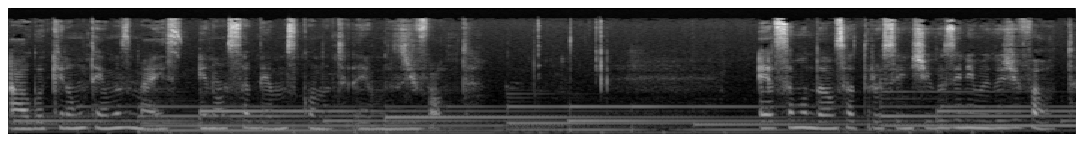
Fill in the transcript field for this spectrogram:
algo que não temos mais e não sabemos quando teremos de volta. Essa mudança trouxe antigos inimigos de volta,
